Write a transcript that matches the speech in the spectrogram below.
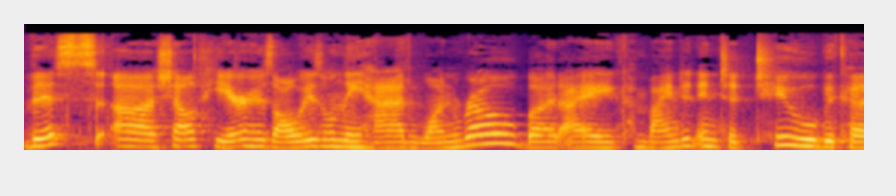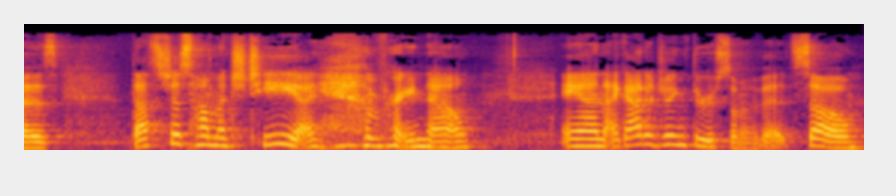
This uh, shelf here has always only had one row, but I combined it into two because that's just how much tea I have right now. And I got to drink through some of it. So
